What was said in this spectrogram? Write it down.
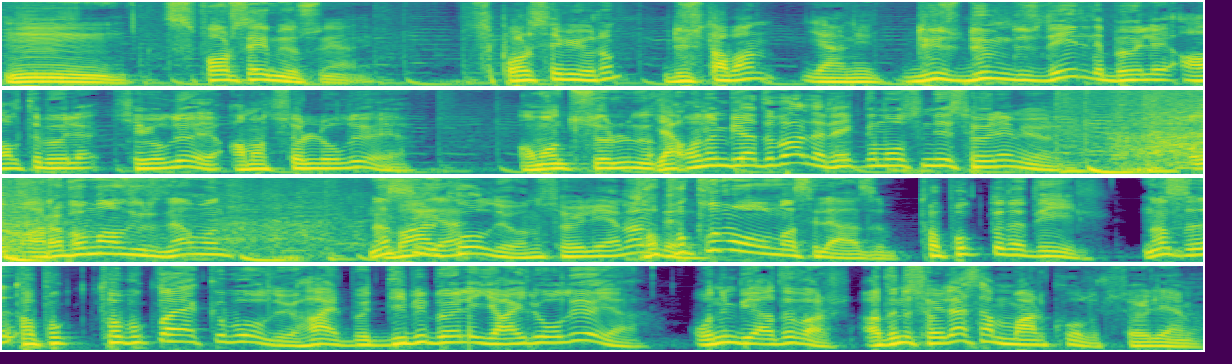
Hmm, spor sevmiyorsun yani. Spor seviyorum. Düz taban yani düz dümdüz değil de böyle altı böyle şey oluyor ya amatörlü oluyor ya. Aman tüsörlü mü? Ya onun bir adı var da reklam olsun diye söylemiyorum. O, araba mı alıyoruz ne aman? Nasıl Marka ya? oluyor onu söyleyemem de. Topuklu mu olması lazım? Topuklu da değil. Nasıl? Topuk, topuklu ayakkabı oluyor. Hayır böyle dibi böyle yaylı oluyor ya. Onun bir adı var. Adını söylersem marka olur. Söyleyemem.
